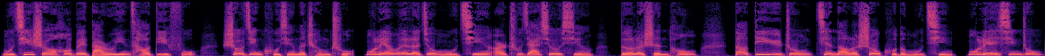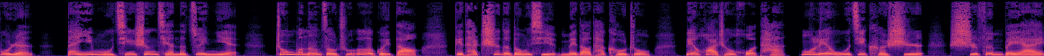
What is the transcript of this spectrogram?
母亲死后后被打入阴曹地府。受尽苦刑的惩处，木莲为了救母亲而出家修行，得了神通，到地狱中见到了受苦的母亲。木莲心中不忍，但以母亲生前的罪孽，终不能走出恶鬼道。给他吃的东西没到他口中，便化成火炭。木莲无计可施，十分悲哀，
